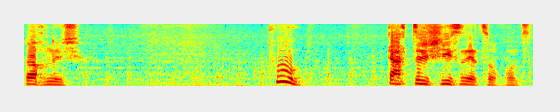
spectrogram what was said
Doch nicht. Puh. Dachte, die schießen jetzt auf uns.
